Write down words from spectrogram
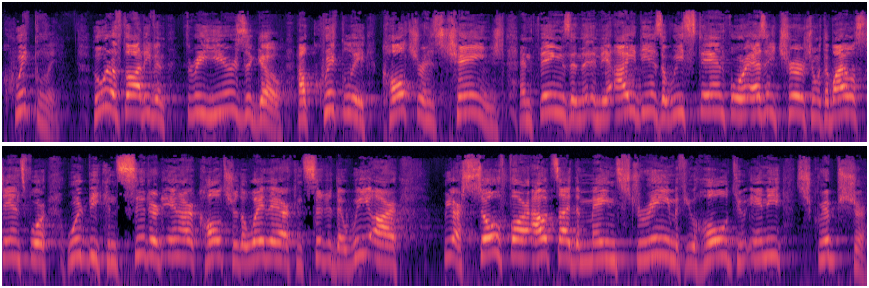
quickly. Who would have thought even three years ago how quickly culture has changed and things and the, and the, ideas that we stand for as a church and what the Bible stands for would be considered in our culture the way they are considered, that we are, we are so far outside the mainstream if you hold to any scripture.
